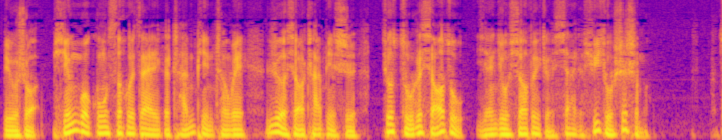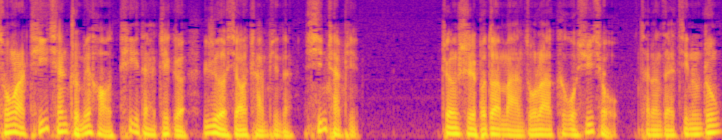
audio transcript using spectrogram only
比如说，苹果公司会在一个产品成为热销产品时，就组织小组研究消费者下一个需求是什么，从而提前准备好替代这个热销产品的新产品。正是不断满足了客户需求，才能在竞争中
